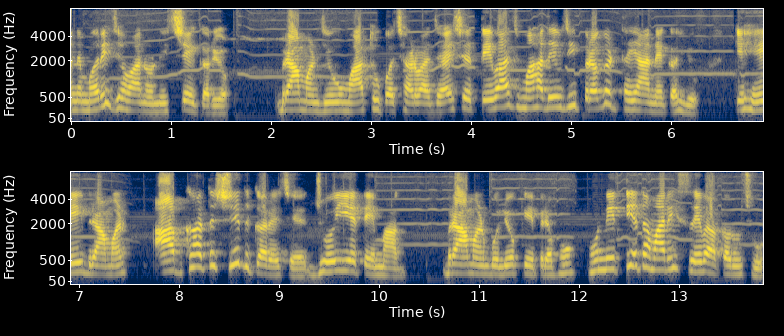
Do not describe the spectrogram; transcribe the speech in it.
અને મરી જવાનો નિશ્ચય કર્યો. બ્રાહ્મણ જેવું માથું પછાડવા જાય છે તેવા જ મહાદેવજી પ્રગટ થયા અને કહ્યું કે, હે બ્રાહ્મણ આપઘાત સિદ્ધ કરે છે. જોઈએ તે માગ બ્રાહ્મણ બોલ્યો, કે પ્રભુ, હું નિત્ય તમારી સેવા કરું છું.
